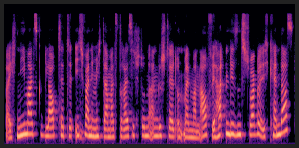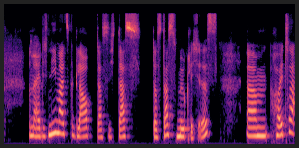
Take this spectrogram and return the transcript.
weil ich niemals geglaubt hätte, ich war nämlich damals 30 Stunden angestellt und mein Mann auch. Wir hatten diesen Struggle, ich kenne das. Und da hätte ich niemals geglaubt, dass ich das, dass das möglich ist. Ähm, heute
